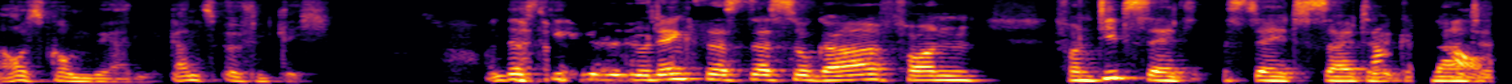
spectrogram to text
rauskommen werden, ganz öffentlich. Und das also, du denkst, dass das sogar von, von Deep State-Seite ja, geplant genau. ist?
